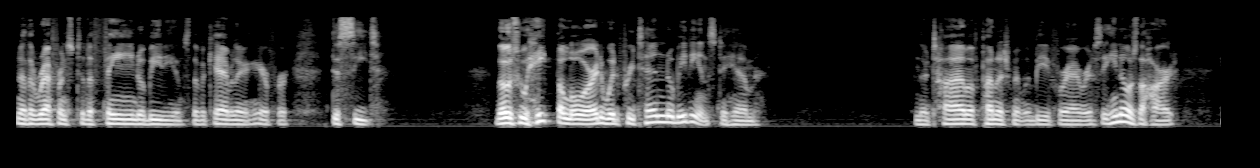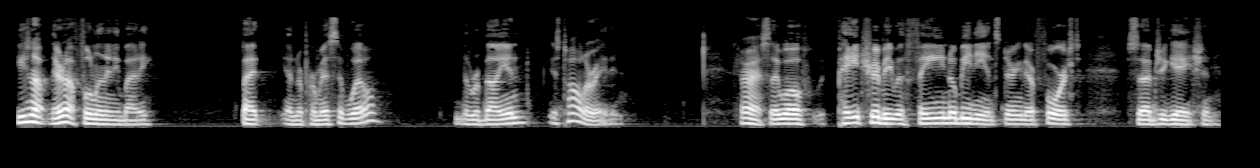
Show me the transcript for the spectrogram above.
Another reference to the feigned obedience, the vocabulary here for deceit. Those who hate the Lord would pretend obedience to him. And their time of punishment would be forever. See, he knows the heart. He's not they're not fooling anybody. But in a permissive will, the rebellion is tolerated. All right, so they will pay tribute with feigned obedience during their forced subjugation.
